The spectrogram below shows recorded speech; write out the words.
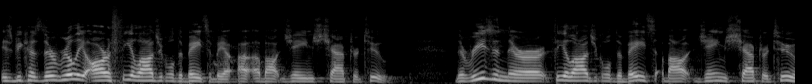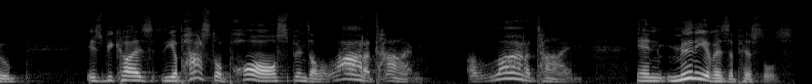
is because there really are theological debates about, James chapter 2. The reason there are theological debates about James chapter 2 is because the apostle Paul spends a lot of time a lot of time in many of his epistles,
